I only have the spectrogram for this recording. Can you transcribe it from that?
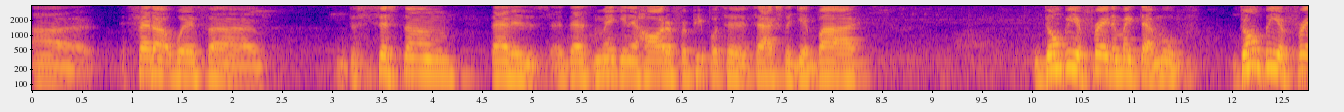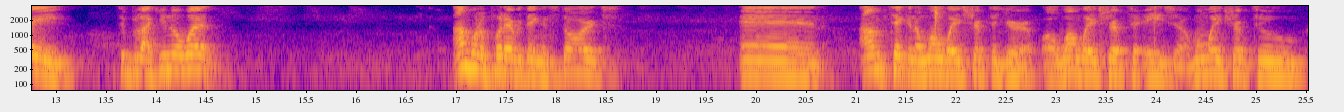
uh, fed up with uh, the system that is that's making it harder for people to, to actually get by. Don't be afraid to make that move. Don't be afraid to be like, you know what? I'm going to put everything in storage and I'm taking a one-way trip to Europe or one-way trip to Asia, one-way trip to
